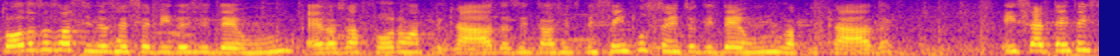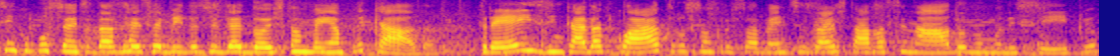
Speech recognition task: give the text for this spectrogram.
todas as vacinas recebidas de D1, elas já foram aplicadas, então a gente tem 100% de D1 aplicada e 75% das recebidas de D2 também aplicada. Três em cada quatro são cristovenses já está vacinado no município.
